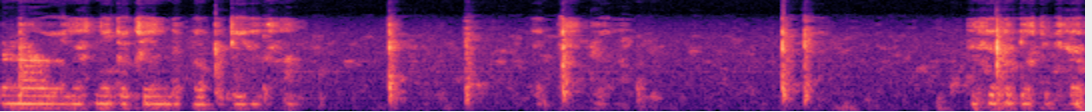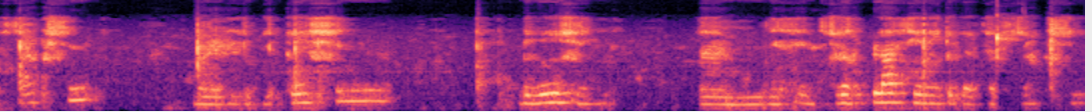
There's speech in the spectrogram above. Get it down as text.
And now you just need to change the properties of some this is supposed to be subtraction multiplication division and instead of plus you need to get subtraction.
